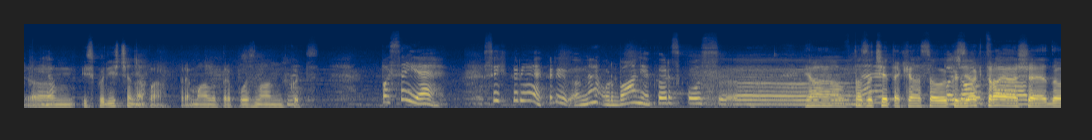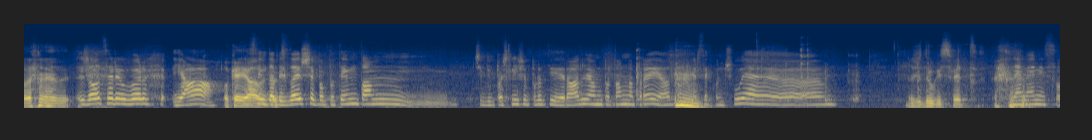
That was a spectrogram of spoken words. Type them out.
um, izkoriščena, Ja. pa premalo prepoznan kot pa se je. Vse kar je, kar je ne, urban je kar skozi. Uh, Ja, ta ne, začetek, ja, so Pa kozjak žalca- traja še do. Žalcarjev vrh, ja. Okej, ja, Mislim, da bi od- zdaj še pa potem tam, če bi pa šli še proti Radljam, pa tam naprej, ja, tam, kjer se končuje. Eh, že drugi svet. Ne, meni so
